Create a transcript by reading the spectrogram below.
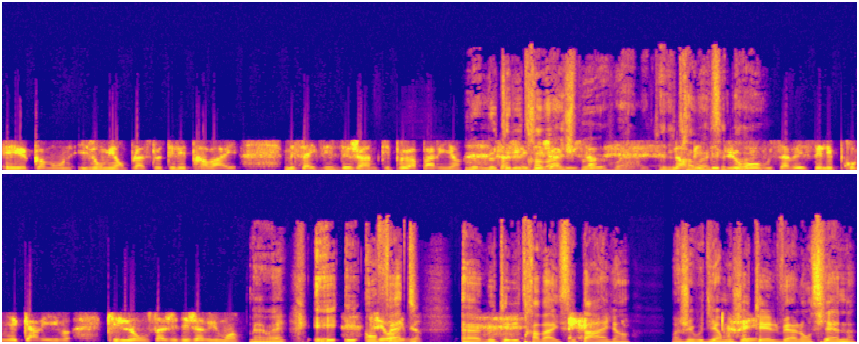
et comme ils ont mis en place le télétravail, mais ça existe déjà un petit peu à Paris. Hein. Le, télétravail, je peux... Non, mais les bureaux, vous savez, c'est les premiers qui arrivent qui l'ont. Ça, j'ai déjà vu moi. Ben ouais. Et, en fait, le télétravail, c'est pareil. Hein. Moi, je vais vous dire, moi, j'ai été élevé à l'ancienne.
